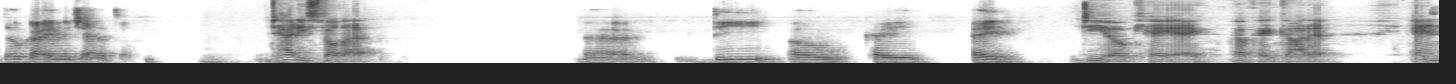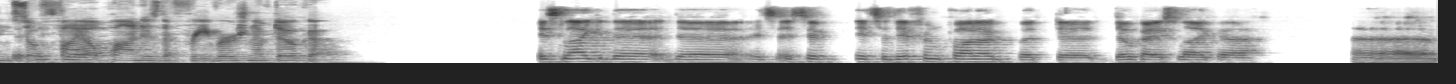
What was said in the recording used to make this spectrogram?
Doka Image Editor. How do you spell that? Uh, D O K A. D O K A. Okay, got it. And it's so FilePond is the free version of Doka. It's like the the it's it's a it's a different product, but the Doka is like a uh,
